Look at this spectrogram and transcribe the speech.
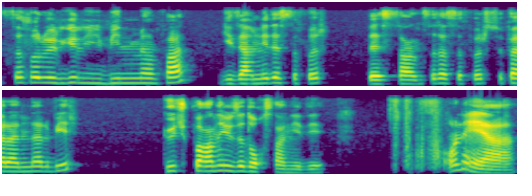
0 virgül bilmem falan. Gizemli de 0. Destansı da 0. Süper Ender 1. Güç puanı %97. O ne ya?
